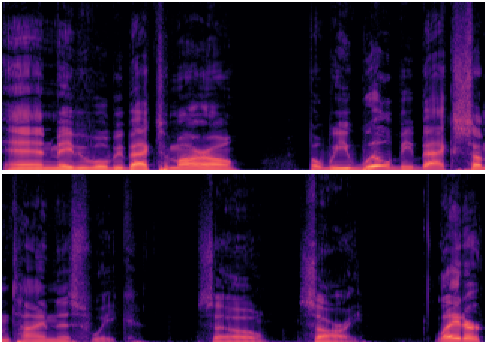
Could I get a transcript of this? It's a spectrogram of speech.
And maybe we'll be back tomorrow, but we will be back sometime this week. So sorry. Later.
